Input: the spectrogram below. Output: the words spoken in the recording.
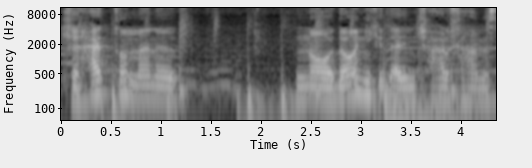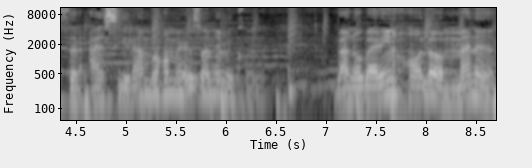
که حتی من نادانی که در این چرخ همستر اسیرم رو هم ارضا نمی‌کنه. بنابراین حالا من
